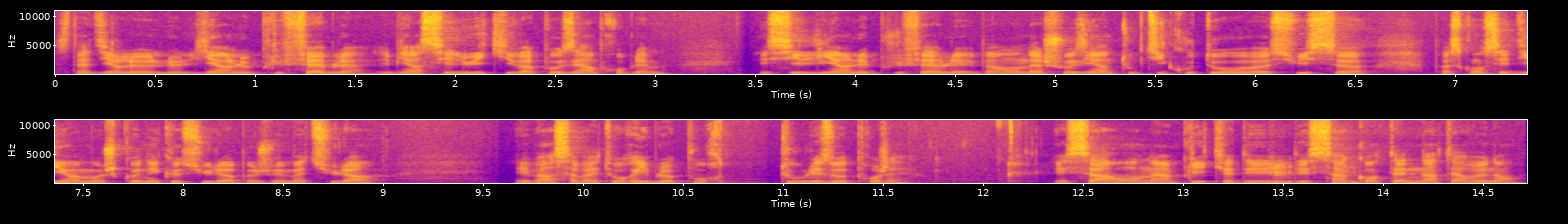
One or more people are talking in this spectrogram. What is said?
c'est-à-dire le, lien le plus faible, eh bien c'est lui qui va poser un problème. Et si le lien le plus faible, eh bien, on a choisi un tout petit couteau suisse parce qu'on s'est dit ah, moi je connais que celui-là, bah, je vais mettre celui-là, eh bien ça va être horrible pour tous les autres projets. Et ça, on implique des cinquantaines d'intervenants.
